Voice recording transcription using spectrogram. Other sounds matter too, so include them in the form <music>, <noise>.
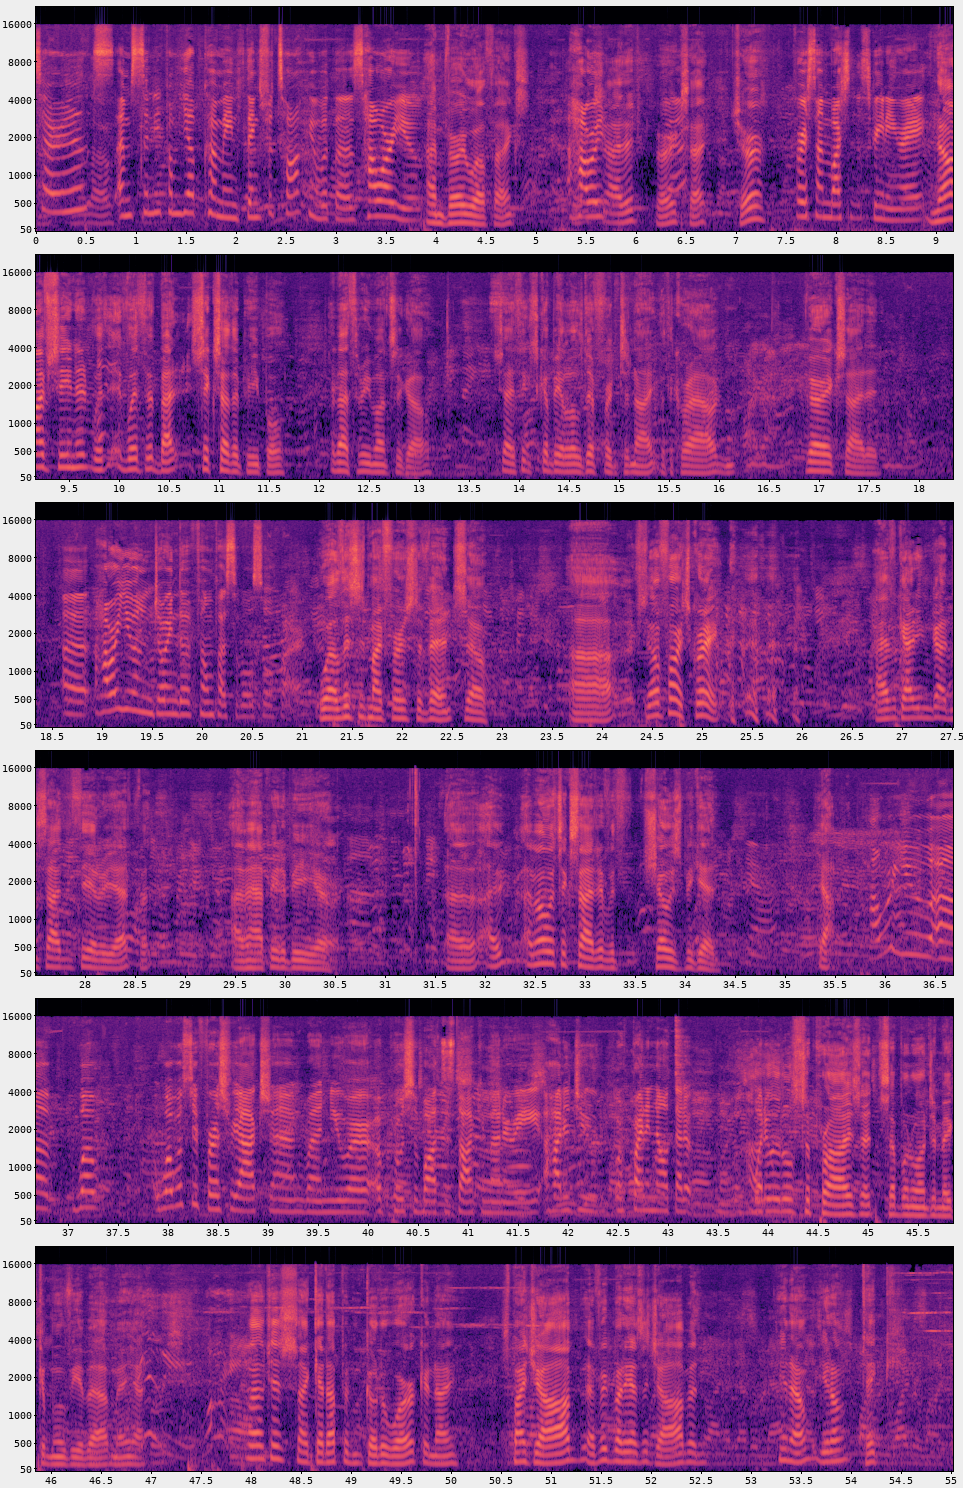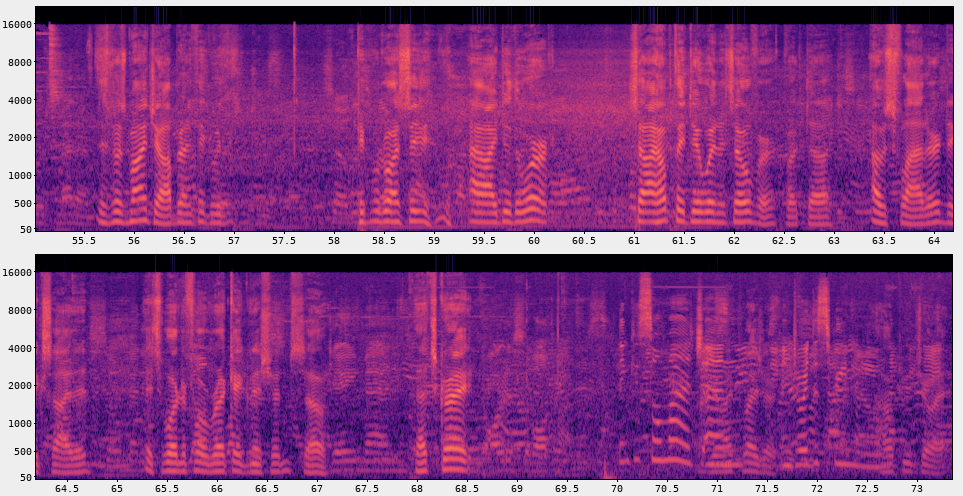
Terrence. Hello. I'm Cindy from The Upcoming. Thanks for talking with us. How are you? I'm very well, thanks. How are you? Excited, very excited. Sure. First time watching the screening, right? No, I've seen it with with about six other people about three months ago. So I think it's going to be a little different tonight with the crowd. Very excited. Uh, how are you enjoying the film festival so far? Well, this is my first event, so uh, so far it's great. <laughs> I haven't got, even got inside the theater yet, but I'm happy to be here. Uh, I, I'm always excited when shows begin. Yeah. How were you? Uh, what What was your first reaction when you were approached about this documentary? How did you, or finding out that it, what a it little surprised that someone wanted to make a movie about me. I- well, just I get up and go to work, and I it's my job. Everybody has a job, and you know you don't take. This was my job, and I think with people want to see how I do the work. So I hope they do when it's over. But uh, I was flattered, excited. It's wonderful recognition, so that's great. Thank you so much, my pleasure. enjoy the screening. I hope you enjoy it.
